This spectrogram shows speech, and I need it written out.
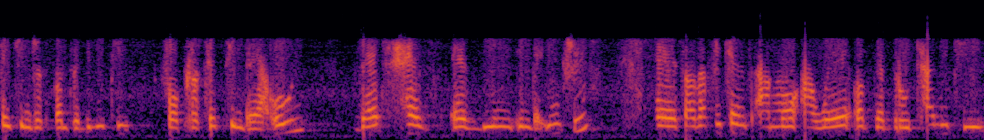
taking responsibility for protecting their own. That has, has been in the increase. Uh, South Africans are more aware of the brutalities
